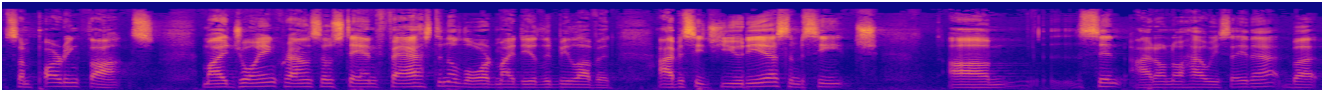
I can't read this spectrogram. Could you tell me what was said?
some parting thoughts. My joy and crown, so stand fast in the Lord, my dearly beloved. I beseech Euodias and beseech um, Sin, I don't know how we say that, but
